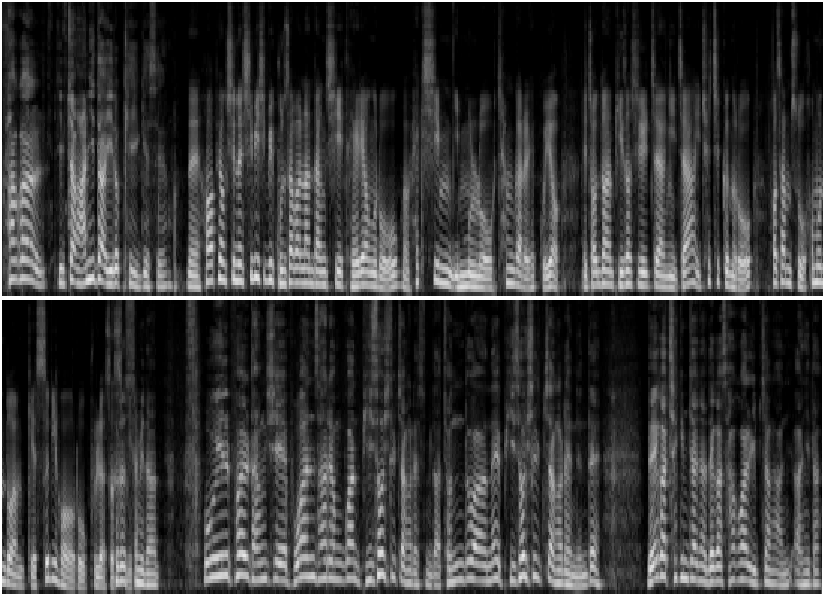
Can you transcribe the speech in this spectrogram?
사과할 입장 아니다 이렇게 얘기했어요. 네, 허평 씨는 12.12 군사반란 당시 대령으로 핵심 인물로 참가를 했고요. 전두환 비서실장이자 최측근으로 허삼수, 허문도와 함께 쓰리허로 불렸었습니다. 그렇습니다. 5.18 당시에 보안사령관 비서실장을 했습니다. 전두환의 비서실장을 했는데 내가 책임자냐 내가 사과할 입장 아니, 아니다.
